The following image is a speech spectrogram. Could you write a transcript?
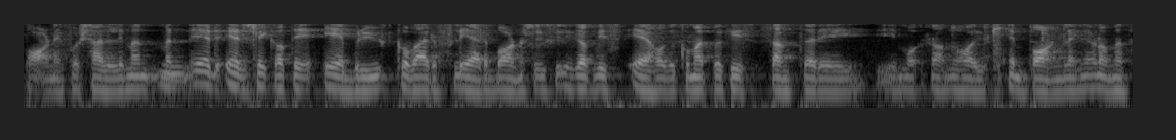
barn er forskjellige, men, men er, det, er det slik at det er bruk å være flere barn? Slik, at Hvis jeg hadde kommet på krisesenteret i, i morgen Nå har jo ikke barn lenger, da, men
